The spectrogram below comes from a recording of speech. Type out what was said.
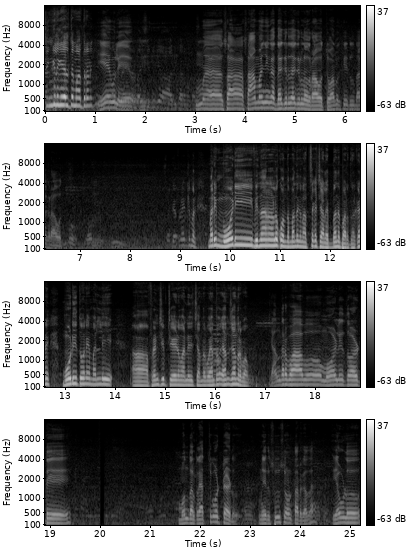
సింగిల్గా వెళ్తే మాత్రానికి ఏమి లేవు. సామాన్యంగా దగ్గర దగ్గరలోకి రావచ్చు. వంద సీట్ల దాకా రావచ్చు. మరి. మరి మోడీ విధానాలు కొంతమందికి నచ్చక చాలా ఇబ్బంది పడుతున్నారు. కానీ మోడీతోనే మళ్ళీ ఫ్రెండ్షిప్ చేయడం అనేది చంద్రబాబు. ఎంత ఎంత చంద్రబాబు? చంద్రబాబు మోడీతోటి ముందర రెచ్చగొట్టాడు. మీరు చూసి ఉంటారు కదా. ఎవడు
